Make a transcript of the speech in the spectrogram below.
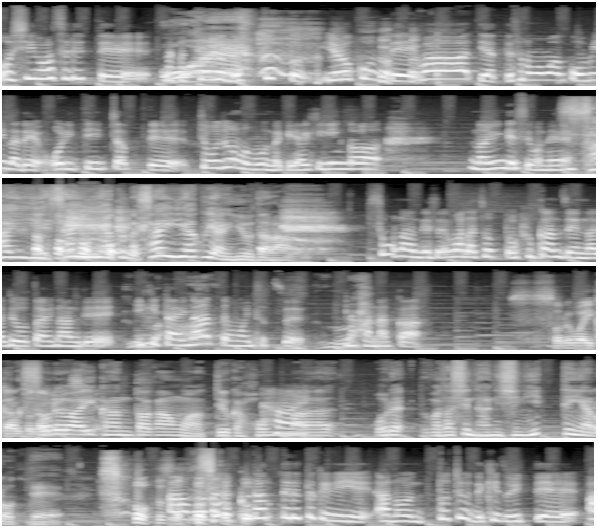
押し忘れてなんか頂上でちょっと喜んで わーってやってそのままこうみんなで降りていっちゃって頂上の分だけ焼き銀がないんですよね。最悪、最悪な、最悪やん言うたら。そうなんですよ。まだちょっと不完全な状態なんで行きたいなって思いつつなかなかそれはいかんとダそれメです、ね。はいかんとあかんわ。っていうか、ほんま、俺、私何しに行ってんやろって。そうそうあもうなんそう。か下ってる時にあの途中で気づいてあ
